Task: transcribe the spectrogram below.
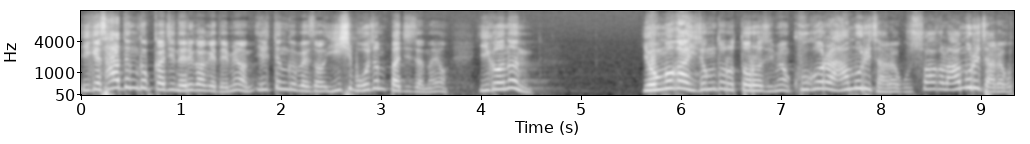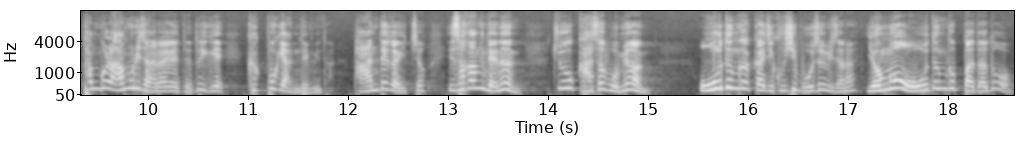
이게 4등급까지 내려가게 되면 1등급에서 25점 빠지잖아요. 이거는 영어가 이 정도로 떨어지면 국어를 아무리 잘하고 수학을 아무리 잘하고 탐구를 아무리 잘해야 돼도 이게 극복이 안 됩니다. 반대가 있죠. 이 서강대는 쭉 가서 보면 5등급까지 95점이잖아. 영어 5등급 받아도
